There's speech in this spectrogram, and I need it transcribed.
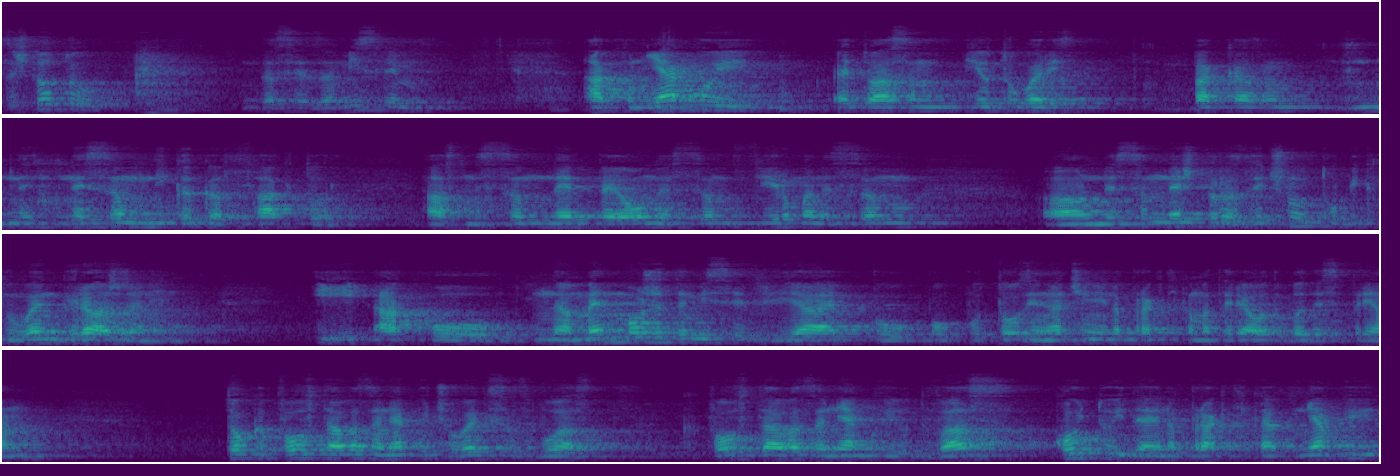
защото, да се замислим, ако някой, ето аз съм ютубър и пак казвам, не, не съм никакъв фактор. Аз не съм НПО, не съм фирма, не съм, а, не съм нещо различно от обикновен гражданин. И ако на мен може да ми се влияе по, по, по този начин и на практика материала да бъде спрян, то какво остава за някой човек с власт? Какво остава за някой от вас, който и да е на практика? Ако някой,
